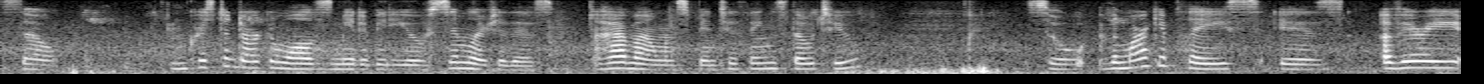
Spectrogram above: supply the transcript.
So, Kristen Darkenwald has made a video similar to this. I have my own spin to things though too. So, the marketplace is a very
